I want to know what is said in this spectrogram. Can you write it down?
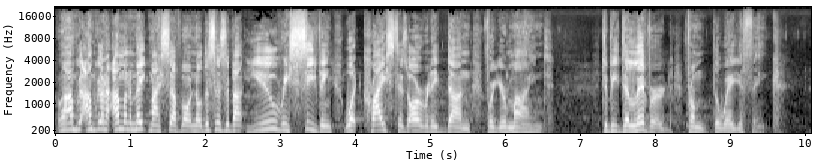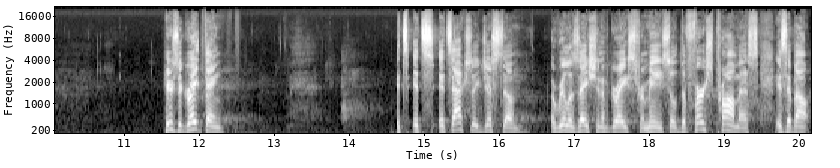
well, I'm, I'm going to I'm gonna make myself more. No, this is about you receiving what Christ has already done for your mind to be delivered from the way you think. Here's a great thing it's, it's, it's actually just um, a realization of grace for me. So the first promise is about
